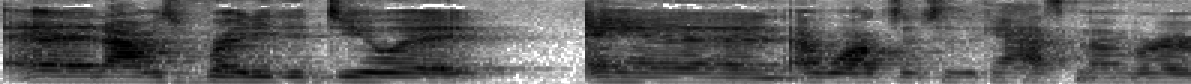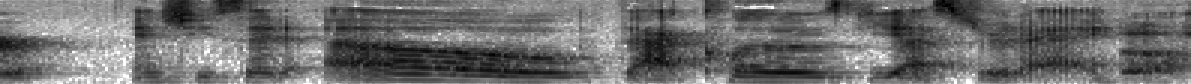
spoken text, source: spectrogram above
and I was ready to do it, and I walked up to the cast member, and she said, "Oh, that closed yesterday." Ugh.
